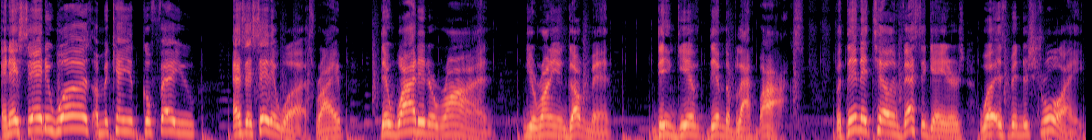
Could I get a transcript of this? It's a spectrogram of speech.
and they said it was a mechanical failure, as they said it was, right? Then why did Iran, the Iranian government, didn't give them the black box. But then they tell investigators, well, it's been destroyed.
